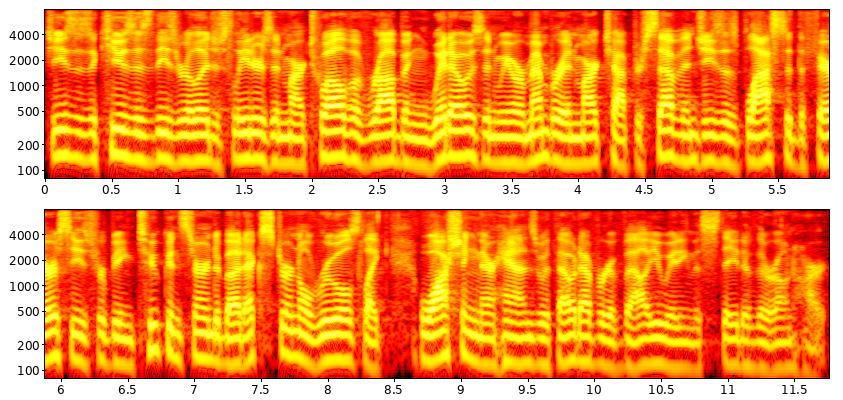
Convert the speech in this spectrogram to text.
Jesus accuses these religious leaders in Mark 12 of robbing widows, and we remember in Mark chapter 7, Jesus blasted the Pharisees for being too concerned about external rules like washing their hands without ever evaluating the state of their own heart.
